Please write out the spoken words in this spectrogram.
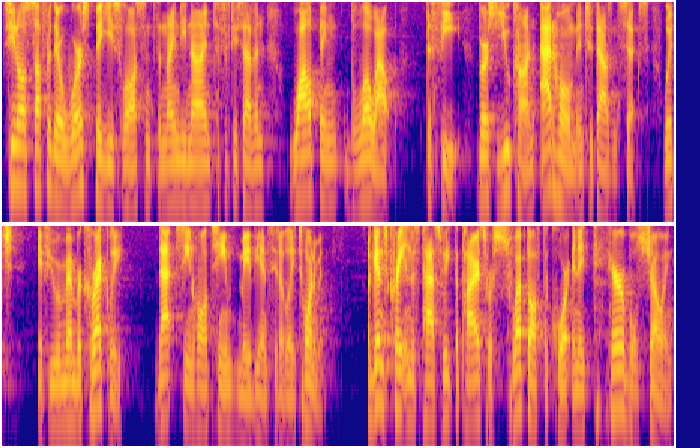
Seton suffered their worst Big East loss since the 99 to 57 walloping blowout defeat versus UConn at home in 2006, which, if you remember correctly, that Seton Hall team made the NCAA tournament. Against Creighton this past week, the Pirates were swept off the court in a terrible showing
